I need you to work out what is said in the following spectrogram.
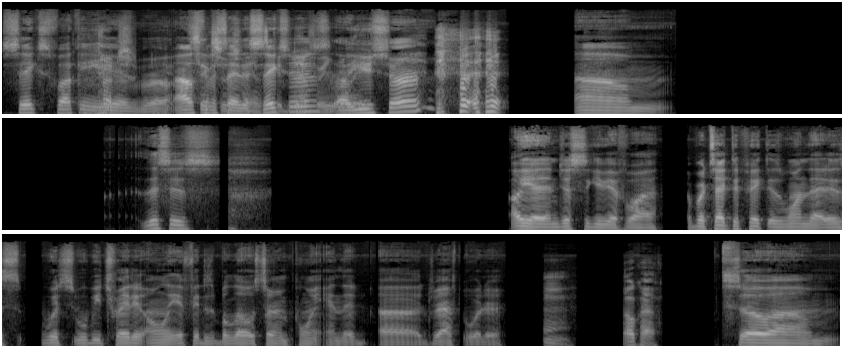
Six fucking years, bro. I was gonna say the Sixers. Are you sure? Um, this is. Oh yeah, and just to give you FYI, a protected pick is one that is which will be traded only if it is below a certain point in the uh draft order. Mm. Okay. So um,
